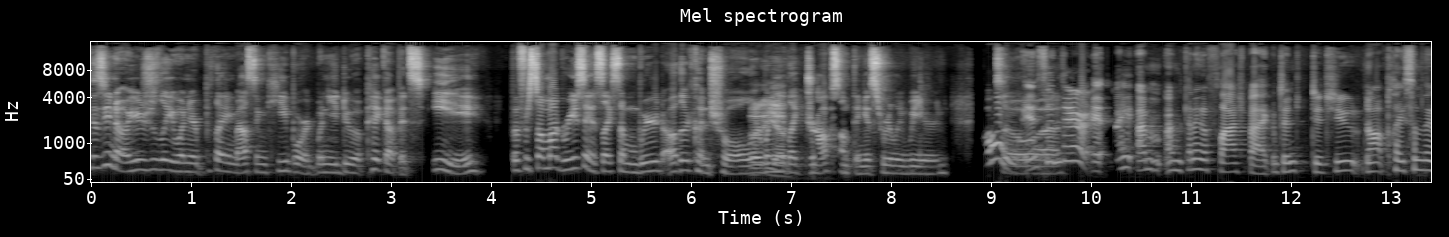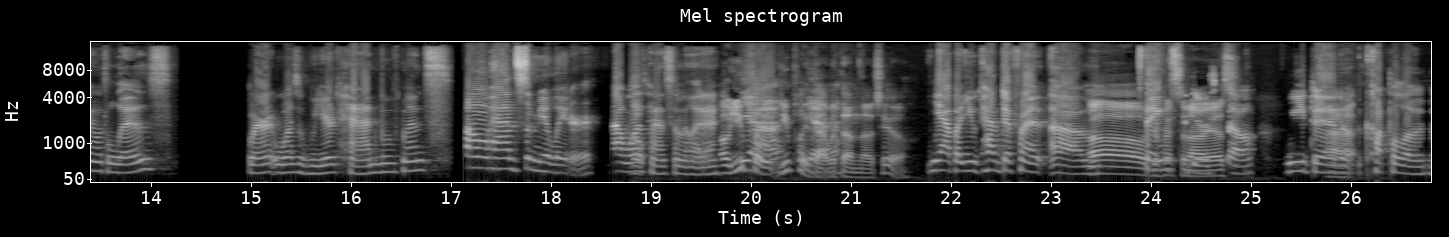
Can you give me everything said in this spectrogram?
because you know, usually when you're playing mouse and keyboard, when you do a pickup, it's E. But for some odd reason, it's like some weird other control, or Uh, when yeah. you like drop something, it's really weird. oh, So, isn't uh, there? I, I'm I'm getting a flashback. Did did you not play something with Liz, where it was weird hand movements? Oh, hand simulator. That was hand simulator. Oh, you Yeah, played you played that with them though too. Yeah, but you have different um Oh, things different to do. scenarios. So we did Uh, a couple of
